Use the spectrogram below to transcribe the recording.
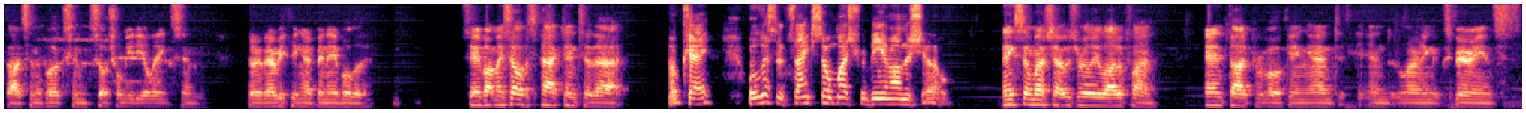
thoughts on the books and social media links and sort of everything I've been able to say about myself is packed into that. Okay. Well, listen, thanks so much for being on the show. Thanks so much. That was really a lot of fun and thought provoking and, and learning experience.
